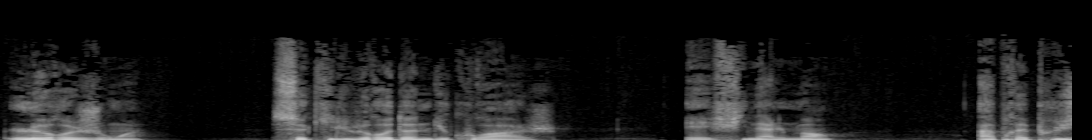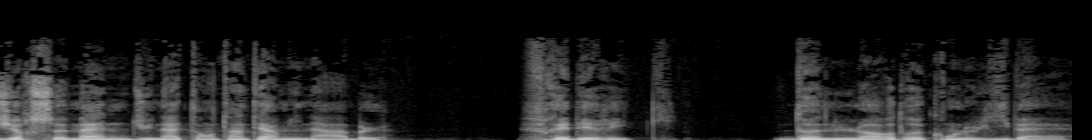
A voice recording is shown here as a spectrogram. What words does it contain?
le rejoint, ce qui lui redonne du courage. Et finalement, après plusieurs semaines d'une attente interminable, Frédéric donne l'ordre qu'on le libère.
